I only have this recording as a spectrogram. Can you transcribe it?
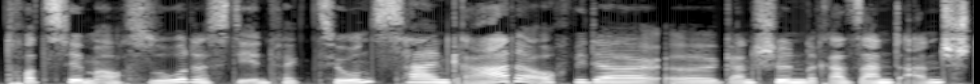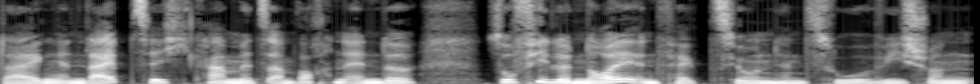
trotzdem auch so, dass die Infektionszahlen gerade auch wieder äh, ganz schön rasant ansteigen. In Leipzig kamen jetzt am Wochenende so viele Neuinfektionen hinzu, wie schon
